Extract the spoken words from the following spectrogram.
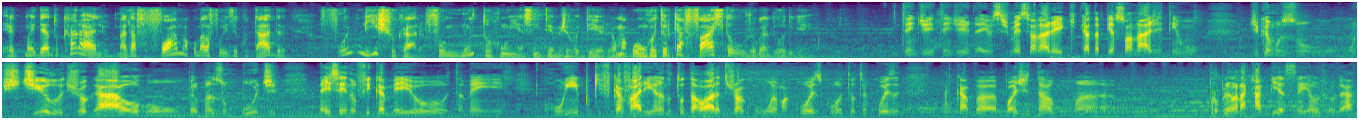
é uma ideia do caralho. Mas a forma como ela foi executada foi um lixo, cara. Foi muito ruim, assim, em termos de roteiro. É uma, um roteiro que afasta o jogador do game. Entendi, entendi. Né? E vocês mencionaram aí que cada personagem tem um, digamos, um, um estilo de jogar, ou, ou um, pelo menos um mood, né? Isso aí não fica meio também ruim, porque fica variando toda hora. Tu joga com um é uma coisa, com outro é outra coisa, acaba, pode dar alguma problema na cabeça aí ao jogar.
